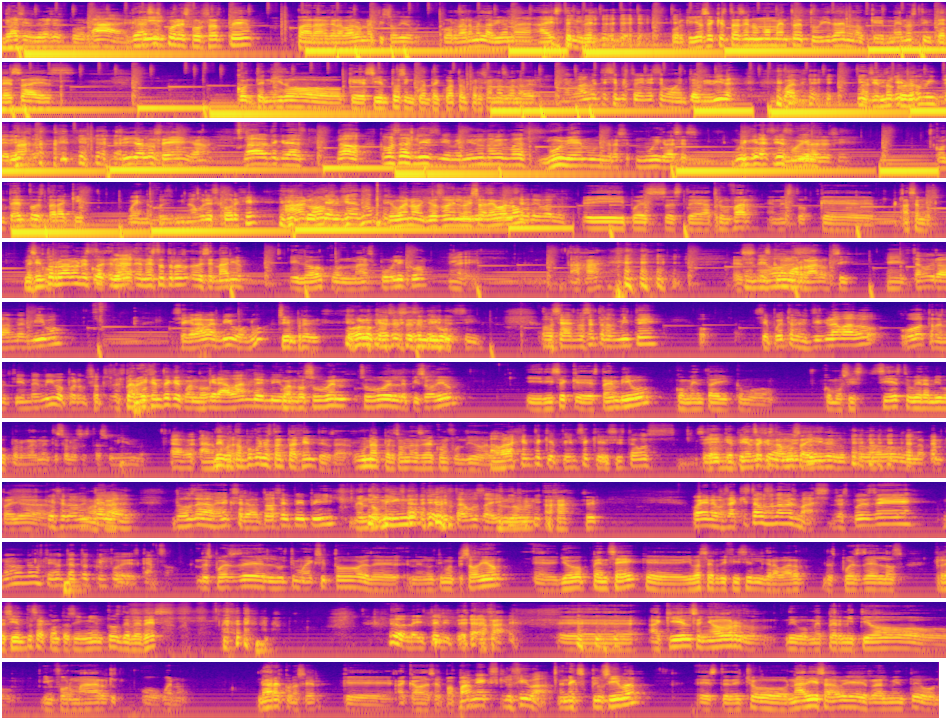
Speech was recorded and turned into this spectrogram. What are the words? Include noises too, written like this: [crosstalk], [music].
Gracias, gracias por. Ah, gracias y- por esforzarte para grabar un episodio, por darme el avión a, a este nivel. [laughs] Porque yo sé que estás en un momento de tu vida en lo que menos te interesa es contenido que 154 personas van a ver. Normalmente siempre estoy en ese momento de mi vida. ¿Cuál? [laughs] Haciendo cosas. no me interesa. [laughs] sí, ya lo sé, ya. No, no te creas. No, ¿cómo estás, Luis? Bienvenido una vez más. Muy bien, muy gracias, muy gracias. Muy gracias. Muy bien. gracias, sí. Contento de estar aquí. Bueno, pues mi nombre es Jorge. Ah, [laughs] no. Sí. Qué bueno, yo soy Luis Luis Arevalo. Arevalo. Y pues este a triunfar en esto que hacemos. Me siento raro en este, en, este otro escenario. Y luego con más público. Eh, Ajá. [laughs] Es, como raro, sí. eh, estamos grabando en vivo. Se graba en vivo, ¿no? Siempre. Todo lo que haces es en vivo. [laughs] sí. O sea, no se transmite. Se puede transmitir grabado o transmitiendo en vivo, pero nosotros estamos Pero hay gente que cuando, grabando en vivo. cuando suben, subo el episodio y dice que está en vivo, comenta ahí como, como si, si estuviera en vivo, pero realmente solo se está subiendo. A ver, a lo Digo, mejor tampoco no es tanta gente, o sea, una persona se ha confundido. ¿verdad? Habrá gente que piense que sí estamos. Sí, que piensa que estamos ahí del otro lado de la [laughs] pantalla. Que seguramente a las 2 de la mañana que se levantó a hacer pipí. En domingo. [laughs] estamos ahí. En dom- Ajá, sí. Bueno, pues aquí estamos una vez más. Después de. No, no hemos tenido tanto tiempo de descanso. Después del último éxito, de- en el último episodio, eh, yo pensé que iba a ser difícil grabar después de los recientes acontecimientos de bebés. [laughs] Lo leíste literal. Ajá. Eh, aquí el señor, digo, me permitió informar, o bueno, dar a conocer que acaba de ser papá. En exclusiva. En exclusiva. Este, de hecho, nadie sabe realmente o...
